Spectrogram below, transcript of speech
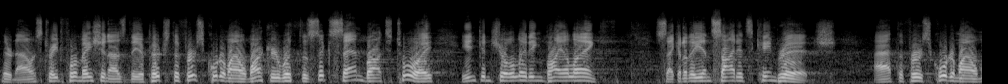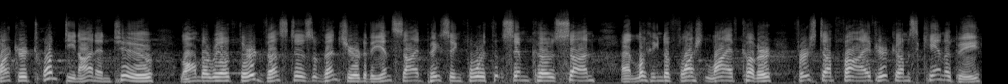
They're now in straight formation as they approach the first quarter mile marker with the six sandbox toy in control leading by a length. Second to the inside, it's Cambridge at the first quarter mile marker 29 and 2 along the rail third Vesta's Venture to the inside pacing fourth Simcoe's Son and looking to flush live cover. First up five here comes Canopy.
